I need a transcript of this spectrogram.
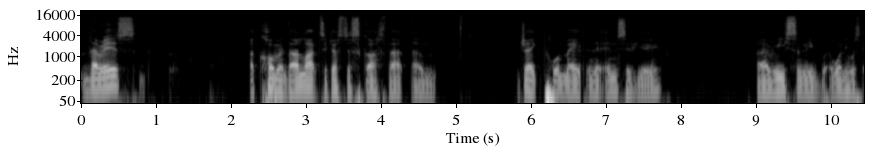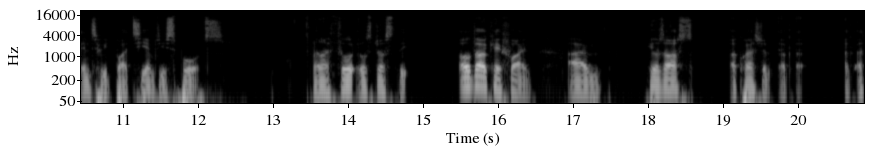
there is a comment that I'd like to just discuss that um, Jake Paul made in an interview uh, recently when he was interviewed by TMZ Sports, and I thought it was just the. Although okay, fine, um, he was asked a question, a,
